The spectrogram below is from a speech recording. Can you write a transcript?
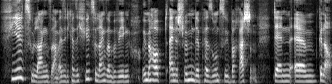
viel zu langsam. Also die können sich viel zu langsam bewegen, um überhaupt eine schwimmende Person zu überraschen. Denn ähm, genau,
